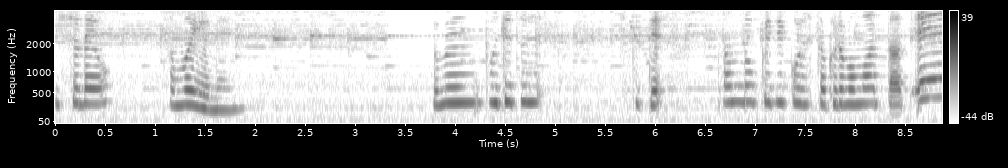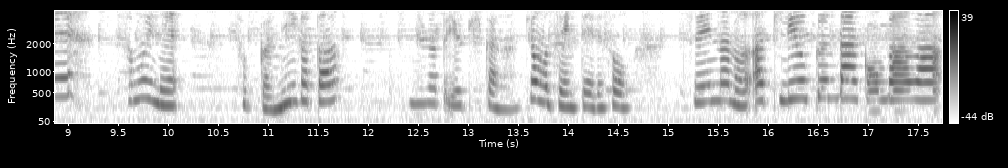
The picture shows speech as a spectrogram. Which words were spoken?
一緒だよ。寒いよね。路面凍結してて。単独事故した車もあった。えー、寒いね。そっか新潟？新潟雪かな。今日もツインテールそう。ツインなの。あキリオくんだ。こんばんは。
